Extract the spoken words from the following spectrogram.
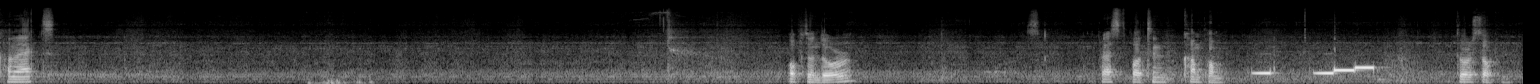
Connect. Open door. Press the button confirm. Doors open.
